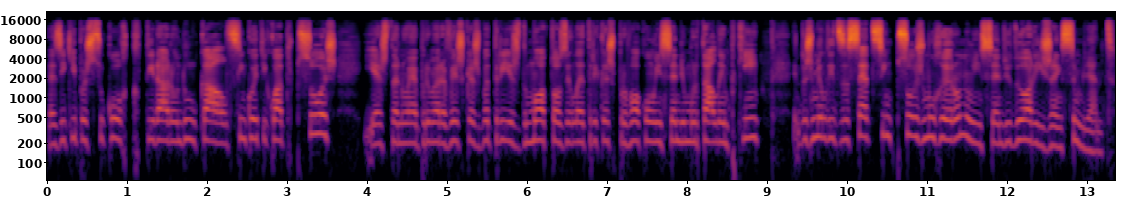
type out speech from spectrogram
As equipas de socorro retiraram do local 54 pessoas e esta não é a primeira vez que as baterias de motos elétricas provocam um incêndio mortal em Pequim. Em 2017, cinco pessoas morreram num incêndio de origem semelhante.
